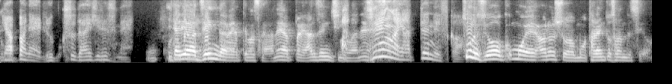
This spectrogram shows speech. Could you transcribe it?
やっぱね、ルックス大事ですね。イタリアはゼンガがやってますからね、やっぱりアルゼンチンはあね。全がやってんですか？そうですよ、もうえあの人はもうタレントさんですよ。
